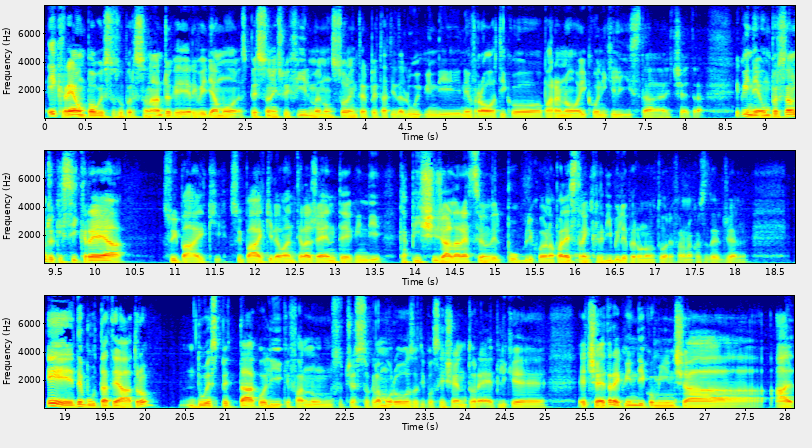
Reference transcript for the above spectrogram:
e crea un po' questo suo personaggio che rivediamo spesso nei suoi film, non solo interpretati da lui, quindi nevrotico, paranoico, nichilista, eccetera. E quindi è un personaggio che si crea sui palchi, sui palchi davanti alla gente, quindi capisci già la reazione del pubblico, è una palestra incredibile per un autore fare una cosa del genere. E debutta a teatro, due spettacoli che fanno un successo clamoroso, tipo 600 repliche, eccetera, e quindi comincia a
